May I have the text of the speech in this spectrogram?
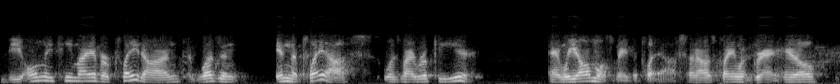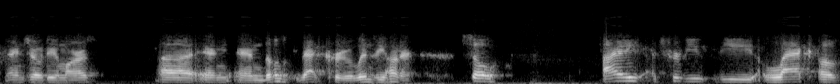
the only team I ever played on that wasn't in the playoffs was my rookie year. And we almost made the playoffs. And I was playing with Grant Hill and Joe Dumars, uh, and, and those, that crew, Lindsey Hunter. So I attribute the lack of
